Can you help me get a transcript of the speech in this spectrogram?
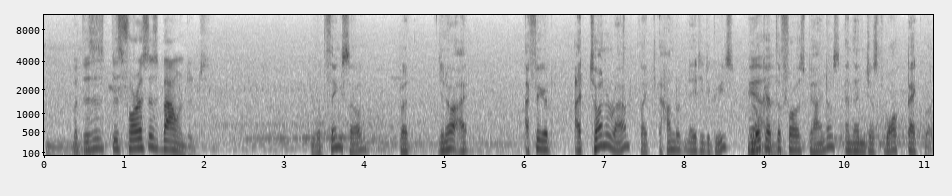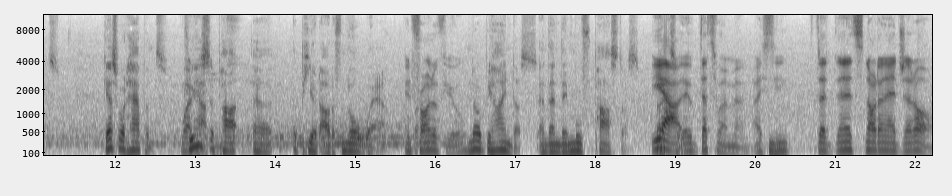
Hmm. But this is this forest is bounded. You would think so, but you know, I, I figured I'd turn around like 180 degrees, look at the forest behind us, and then just walk backwards. Guess what happens? What Trees happens? apart, uh, appeared out of nowhere. In front of you. No, behind us, and then they move past us. Yeah, That's that's what I meant. I see. Mhm. That then it's not an edge at all.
